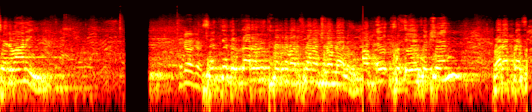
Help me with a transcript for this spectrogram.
శర్వాణి. సత్య దుర్గా రోహిత్ దగ్గర వరుసగా నుంచి ఉండాలి. Of eighth A section Varaprasad.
